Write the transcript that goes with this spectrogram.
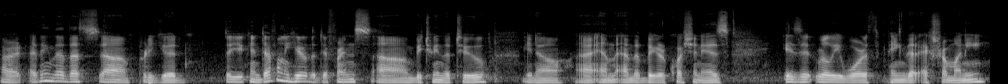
All right, I think that that's uh, pretty good. So you can definitely hear the difference uh, between the two, you know, uh, and and the bigger question is, is it really worth paying that extra money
